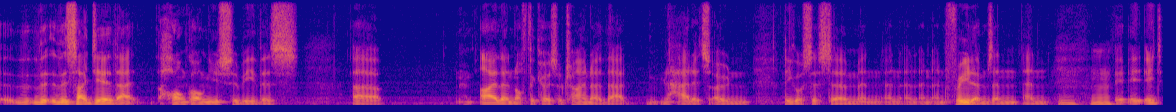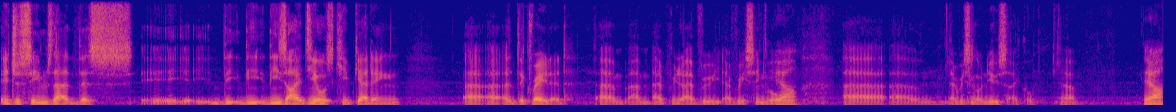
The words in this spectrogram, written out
th- this idea that Hong Kong used to be this uh, island off the coast of China that had its own legal system and, and, and, and freedoms and, and mm-hmm. it, it, it, just seems that this the, the, these ideals keep getting uh, uh, degraded um, um, every, every every single yeah. Uh, um, every single news cycle. Yeah. Yeah.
